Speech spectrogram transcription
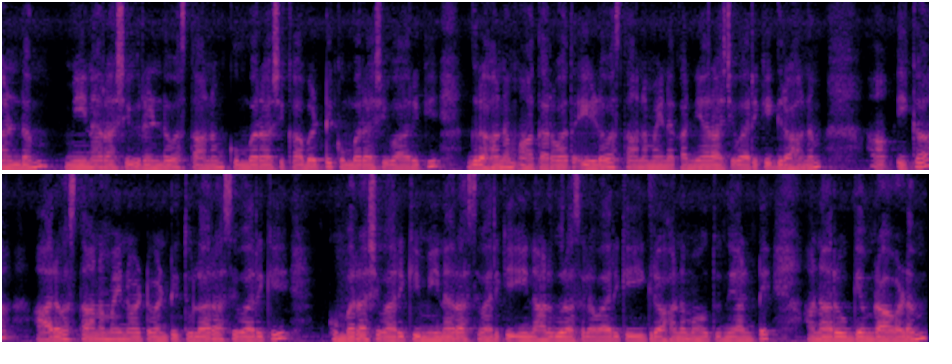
గండం మీనరాశి రెండవ స్థానం కుంభరాశి కాబట్టి కుంభరాశి వారికి గ్రహణం ఆ తర్వాత ఏడవ స్థానమైన కన్యారాశి వారికి గ్రహణం ఇక ఆరవ స్థానమైనటువంటి తులారాశి వారికి కుంభరాశి వారికి మీనరాశి వారికి ఈ నాలుగు రాశుల వారికి ఈ గ్రహణం అవుతుంది అంటే అనారోగ్యం రావడం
